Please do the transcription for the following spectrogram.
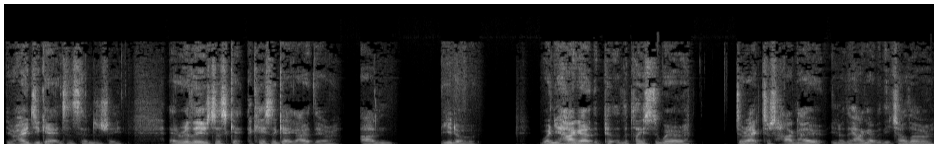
you know, how do you get into this industry?" It really is just get, a case of getting out there, and you know, when you hang out the, the places where directors hang out, you know, they hang out with each other.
